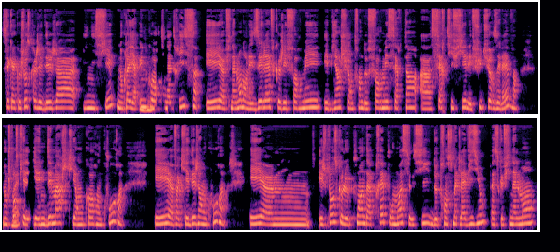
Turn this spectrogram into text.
c'est quelque chose que j'ai déjà initié. Donc là, il y a une mhm. coordinatrice et euh, finalement dans les élèves que j'ai formés, eh bien, je suis en train de former certains à certifier les futurs élèves. Donc je pense qu'il y a une démarche qui est encore en cours et enfin qui est déjà en cours. Et, euh, et je pense que le point d'après pour moi, c'est aussi de transmettre la vision parce que finalement,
